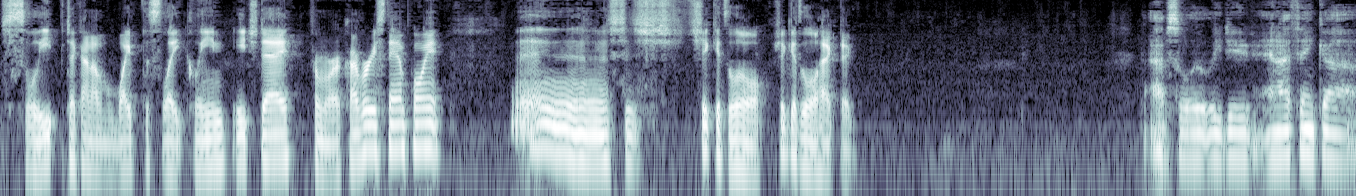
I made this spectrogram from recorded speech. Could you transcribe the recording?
sleep to kind of wipe the slate clean each day from a recovery standpoint, eh, shit gets a little shit gets a little hectic. Absolutely, dude. And I think uh,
